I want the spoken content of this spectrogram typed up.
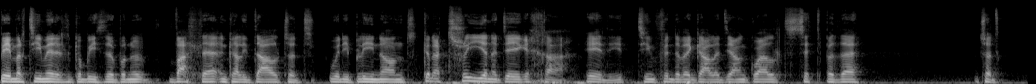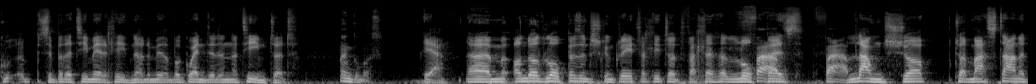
be mae'r tîm eraill yn gobeithio bod nhw falle yn cael ei dal twyd, wedi blino, ond gyda tri yn y deg ucha heddi, ti'n ffindio fe'n galed iawn gweld sut bydde twyd, sut bydde tîm eraill hyd yn oed yn meddwl bod Gwendid yn y tîm. Twyd. Yn gwybod. Ie. Yeah. Um, ond oedd Lopez yn disgwyl gret, felly twyd, falle Lopez fab, fab. lawnsio, twyd, mae stan y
